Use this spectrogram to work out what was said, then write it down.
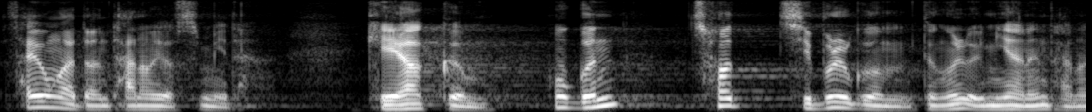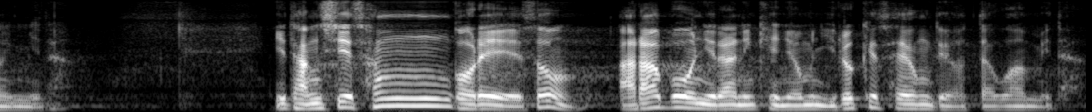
사용하던 단어였습니다. 계약금 혹은 첫 지불금 등을 의미하는 단어입니다. 이 당시 상거래에서 아라본이라는 개념은 이렇게 사용되었다고 합니다.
